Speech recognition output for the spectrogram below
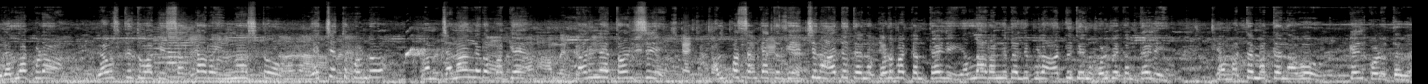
ಇದೆಲ್ಲ ಕೂಡ ವ್ಯವಸ್ಥಿತವಾಗಿ ಸರ್ಕಾರ ಇನ್ನಷ್ಟು ಎಚ್ಚೆತ್ತುಕೊಂಡು ನಮ್ಮ ಜನಾಂಗದ ಬಗ್ಗೆ ಕರುಣೆ ತೋರಿಸಿ ಅಲ್ಪಸಂಖ್ಯಾತರಿಗೆ ಹೆಚ್ಚಿನ ಆದ್ಯತೆಯನ್ನು ಕೊಡಬೇಕಂತೇಳಿ, ಎಲ್ಲ ರಂಗದಲ್ಲಿ ಕೂಡ ಆದ್ಯತೆಯನ್ನು ಕೊಡಬೇಕಂತೇಳಿ ಮತ್ತೆ ಮತ್ತೆ ನಾವು ಕೇಳಿಕೊಳ್ಳುತ್ತೇವೆ.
